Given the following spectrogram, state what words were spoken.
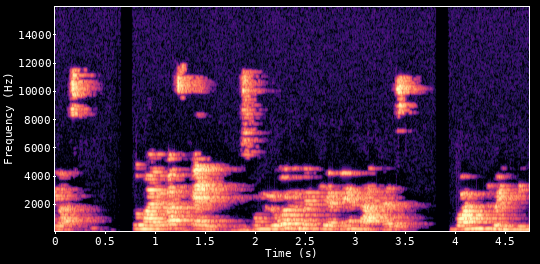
क्लास की। तो हमारे पास L, इसको हम लोअर लिमिट कहते हैं दैट इज़ 125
